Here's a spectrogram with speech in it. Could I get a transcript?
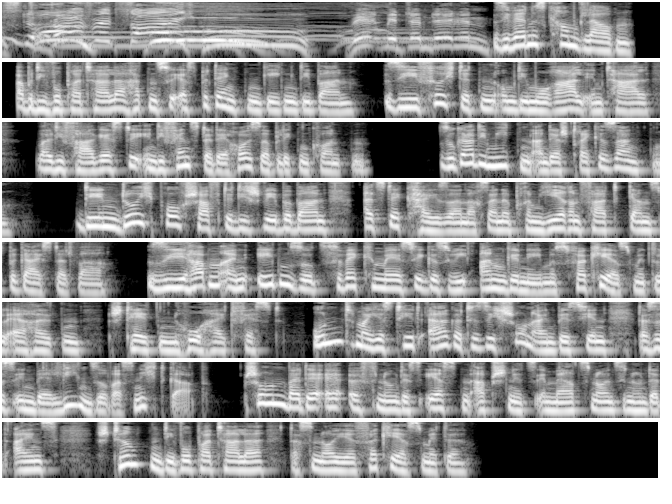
Teufelszeug! Weg mit dem Dingen! Sie werden es kaum glauben, aber die Wuppertaler hatten zuerst Bedenken gegen die Bahn. Sie fürchteten um die Moral im Tal, weil die Fahrgäste in die Fenster der Häuser blicken konnten. Sogar die Mieten an der Strecke sanken. Den Durchbruch schaffte die Schwebebahn, als der Kaiser nach seiner Premierenfahrt ganz begeistert war. Sie haben ein ebenso zweckmäßiges wie angenehmes Verkehrsmittel erhalten, stellten Hoheit fest. Und Majestät ärgerte sich schon ein bisschen, dass es in Berlin sowas nicht gab. Schon bei der Eröffnung des ersten Abschnitts im März 1901 stürmten die Wuppertaler das neue Verkehrsmittel.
